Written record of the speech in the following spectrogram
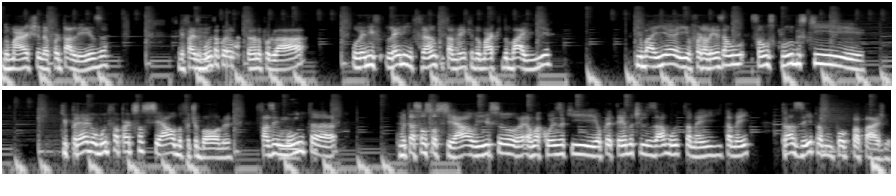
do marketing da Fortaleza. Ele faz uhum. muita coisa bacana por lá. O Lenin, Lenin Franco também, que é do marketing do Bahia. E o Bahia e o Fortaleza são, são os clubes que, que pregam muito para a parte social do futebol, né? Fazem muita, muita ação social e isso é uma coisa que eu pretendo utilizar muito também e também trazer para um pouco para a página.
